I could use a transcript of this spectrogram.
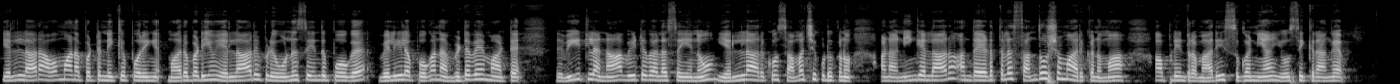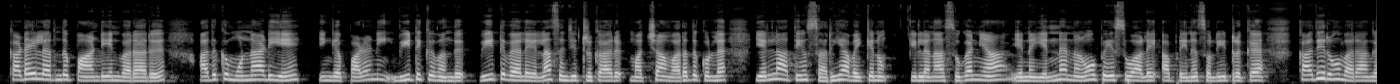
எல்லாரும் அவமானப்பட்டு நிற்க போகிறீங்க மறுபடியும் எல்லாரும் இப்படி ஒன்று சேர்ந்து போக வெளியில் போக நான் விடவே மாட்டேன். இந்த வீட்டில் நான் வீட்டு வேலை செய்யணும் எல்லாருக்கும் சமைச்சு கொடுக்கணும். ஆனால் நீங்கள் எல்லாரும் அந்த இடத்துல சந்தோஷமாக இருக்கணுமா? அப்படின்ற மாதிரி சுகன்யா யோசிக்கிறாங்க. கடையிலேருந்து பாண்டியன் வராரு. அதுக்கு முன்னாடியே இங்கே பழனி வீட்டுக்கு வந்து வீட்டு வேலையெல்லாம் செஞ்சிட்ருக்காரு. மச்சான் வரதுக்குள்ளே எல்லாத்தையும் சரியாக வைக்கணும். இல்லைனா சுகன்யா என்னை என்னென்னவோ பேசுவாளே அப்படின்னு சொல்லிகிட்ருக்க கதிரும் வராங்க.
